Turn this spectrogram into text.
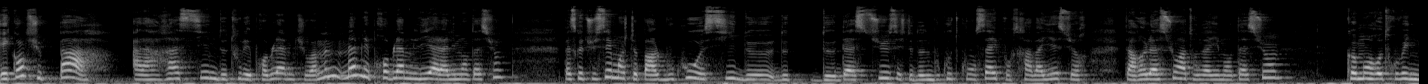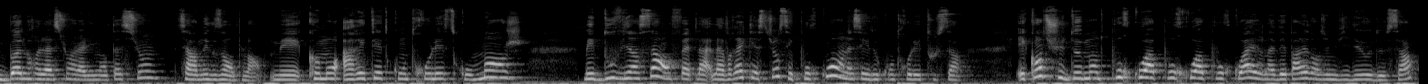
Et quand tu pars à la racine de tous les problèmes, tu vois, même, les problèmes liés à l'alimentation. Parce que tu sais, moi je te parle beaucoup aussi de, d'astuces et je te donne beaucoup de conseils pour travailler sur ta relation à ton alimentation, comment retrouver une bonne relation à l'alimentation. C'est un exemple, hein. mais comment arrêter de contrôler ce qu'on mange. Mais d'où vient ça en fait? La, la vraie question c'est pourquoi on essaye de contrôler tout ça? Et quand tu demandes pourquoi, pourquoi, pourquoi, et j'en avais parlé dans une vidéo de ça,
